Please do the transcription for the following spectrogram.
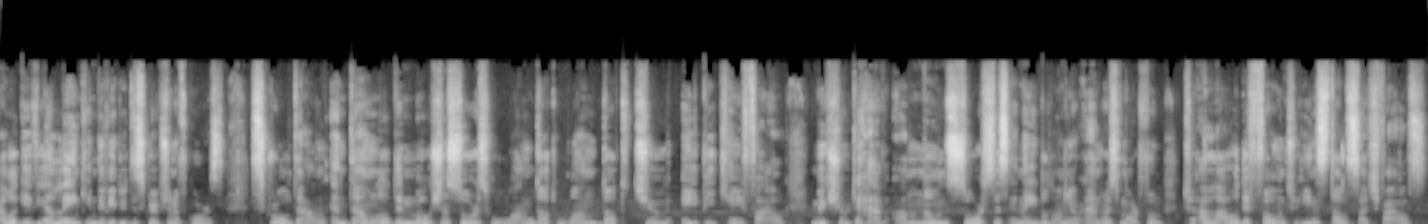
I will give you a link in the video description of course. Scroll down and download the MotionSource 1.1.2 APK file. Make sure to have unknown sources enabled on your Android smartphone to allow the phone to install such files.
